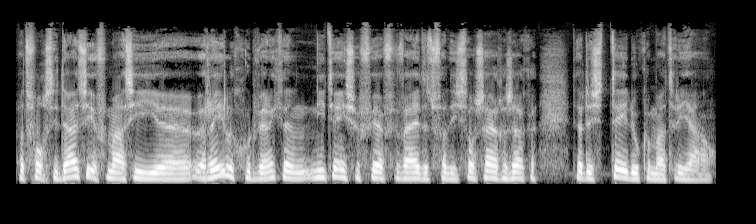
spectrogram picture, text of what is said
wat volgens de Duitse informatie uh, redelijk goed werkt en niet eens zo ver verwijderd van die stofzuigerzakken, dat is theedoekenmateriaal.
